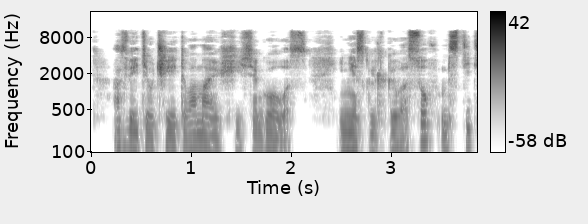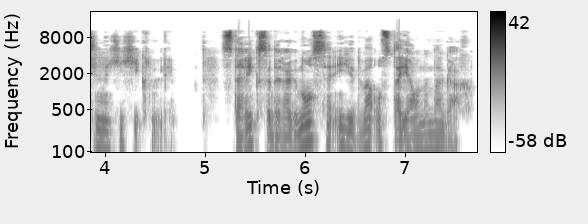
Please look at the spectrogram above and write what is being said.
— ответил чей-то ломающийся голос, и несколько голосов мстительно хихикнули. Старик содрогнулся и едва устоял на ногах.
